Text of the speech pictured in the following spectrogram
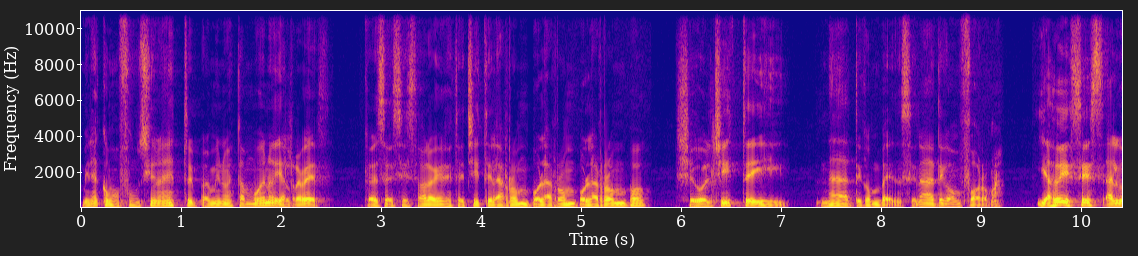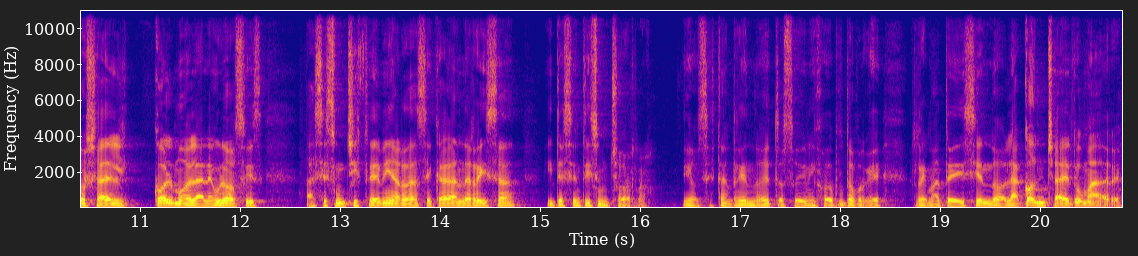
mirá cómo funciona esto y para mí no es tan bueno y al revés. Que a veces decís, ahora viene este chiste, la rompo, la rompo, la rompo. Llegó el chiste y nada te convence, nada te conforma. Y a veces, algo ya del colmo de la neurosis, haces un chiste de mierda, se cagan de risa y te sentís un chorro. Digo, se están riendo de esto, soy un hijo de puta porque rematé diciendo la concha de tu madre.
